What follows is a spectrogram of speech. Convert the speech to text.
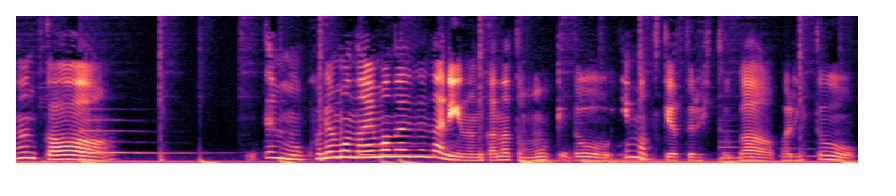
なんかでもこれもないものでなりなんかなと思うけど今付き合ってる人が割と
